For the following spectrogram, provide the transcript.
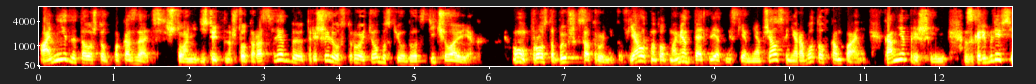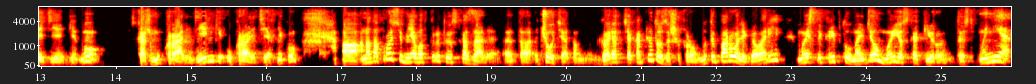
Они для того, чтобы показать, что они действительно что-то расследуют, решили устроить обыски у 20 человек ну, просто бывших сотрудников. Я вот на тот момент пять лет ни с кем не общался, не работал в компании. Ко мне пришли, загребли все деньги, ну, скажем, украли деньги, украли технику. А на допросе мне в открытую сказали, это, что у тебя там, говорят, у тебя компьютер зашифрован, ну ты пароли говори, мы если крипту найдем, мы ее скопируем. То есть мне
